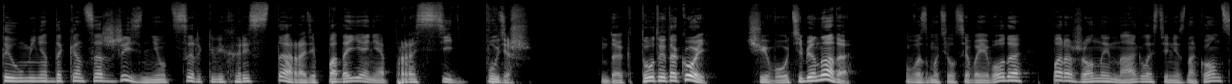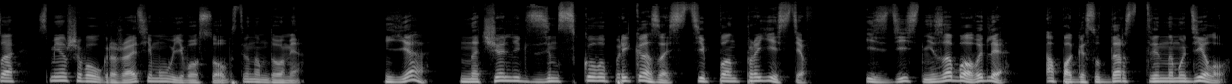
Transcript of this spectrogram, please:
Ты у меня до конца жизни у церкви Христа ради подаяния просить будешь». «Да кто ты такой? Чего тебе надо?» Возмутился воевода, пораженный наглостью незнакомца, смевшего угрожать ему в его собственном доме. «Я начальник земского приказа Степан Проестев. И здесь не забавы для, а по государственному делу.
